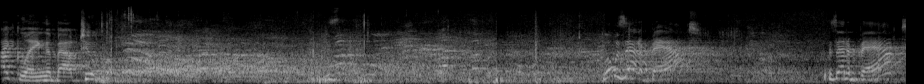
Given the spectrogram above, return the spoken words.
Cycling about two. What was that, bat? Was that a bat?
